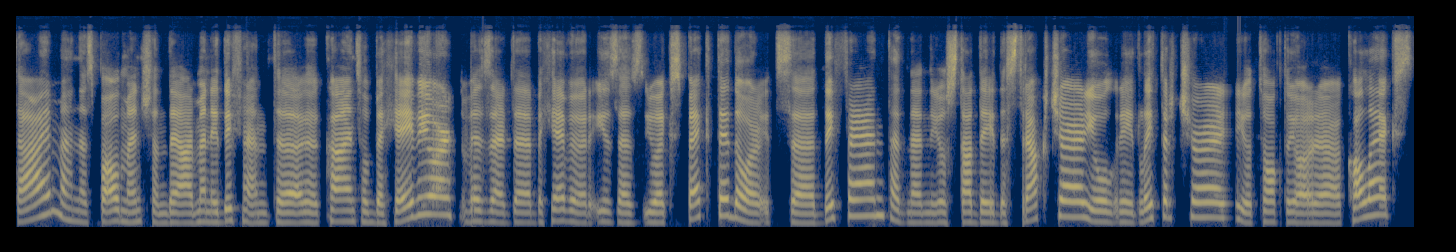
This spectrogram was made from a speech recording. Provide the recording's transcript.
time. And as paul mentioned there are many different uh, kinds of behavior. Whether the behavior is as you expected or it's uh, different and then you study the structure you read literature you talk to your uh, colleagues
